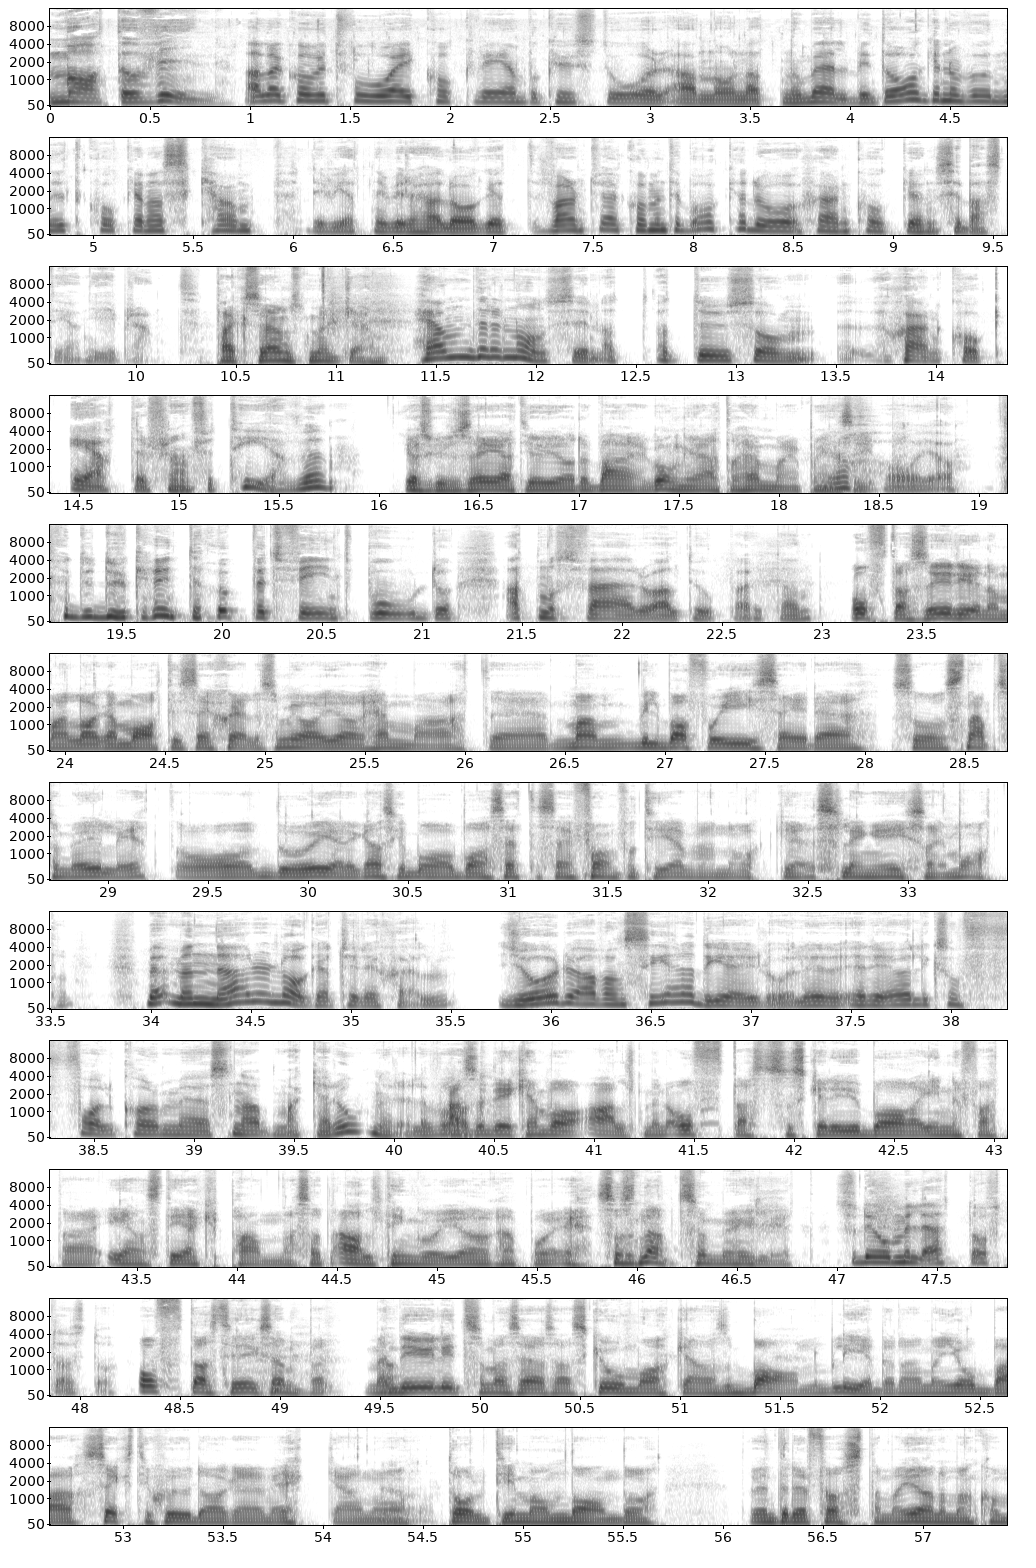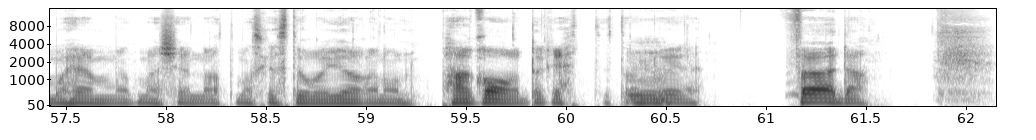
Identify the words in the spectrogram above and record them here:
Mat och vin. Alla kommit tvåa i kock-VM på Kustår, anordnat Nobelmiddagen och vunnit Kockarnas kamp. Det vet ni vid det här laget. Varmt välkommen tillbaka då, stjärnkocken Sebastian Gibrandt. Tack så hemskt mycket. Händer det någonsin att, att du som stjärnkock äter framför tvn? Jag skulle säga att jag gör det varje gång jag äter hemma i princip. Jaha, ja. Du dukar inte upp ett fint bord och atmosfär och alltihopa utan Ofta så är det ju när man lagar mat till sig själv som jag gör hemma att eh, man vill bara få i sig det så snabbt som möjligt och då är det ganska bra att bara sätta sig framför tvn och eh, slänga i sig maten. men, men när du lagar till dig själv, gör du avancerade grejer då eller är det liksom falukorv med snabbmakaroner eller vad? Alltså det kan vara allt men oftast så ska det ju bara innefatta en stekpanna så att allting går att göra på så snabbt som möjligt. Så det är omelett oftast då? Oftast till exempel. Men det är ju lite som man säger så här, skomakarens barn blir det när man jobbar 67 dagar i veckan och 12 timmar om dagen. Då, då är inte det första man gör när man kommer hem att man känner att man ska stå och göra någon paradrätt utan Mm. då är det föda.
